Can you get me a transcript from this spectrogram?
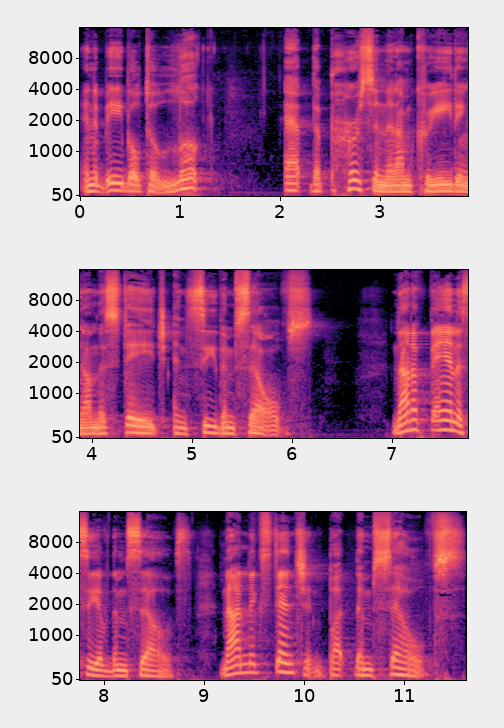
and to be able to look at the person that I'm creating on the stage and see themselves. Not a fantasy of themselves, not an extension, but themselves.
